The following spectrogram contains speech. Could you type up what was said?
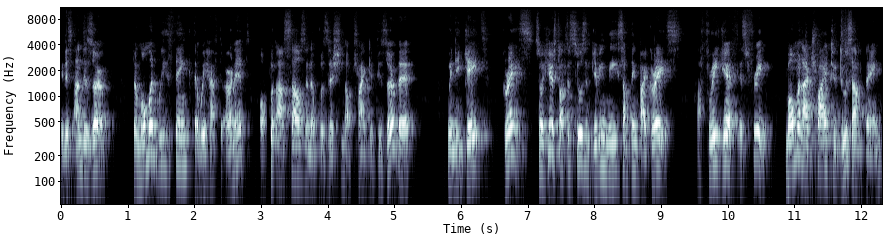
It is undeserved. The moment we think that we have to earn it or put ourselves in a position of trying to deserve it, we negate grace. So here's Dr. Susan giving me something by grace. A free gift is free. The moment I try to do something,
